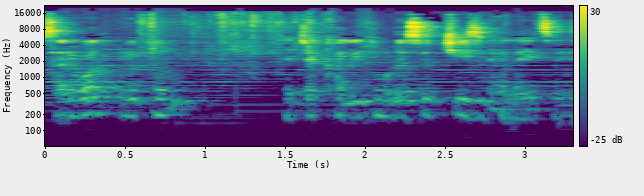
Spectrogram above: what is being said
सर्वात प्रथम त्याच्याखाली थोडंसं चीज घालायचंय.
